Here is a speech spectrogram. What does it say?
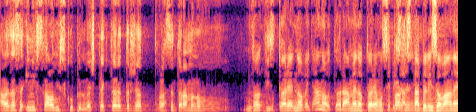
Ale zase iných svalových skupín, vieš, tie, ktoré držia vlastne to rameno... No, ktoré, no veď áno, to rameno, ktoré musí byť Spaženie. zastabilizované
